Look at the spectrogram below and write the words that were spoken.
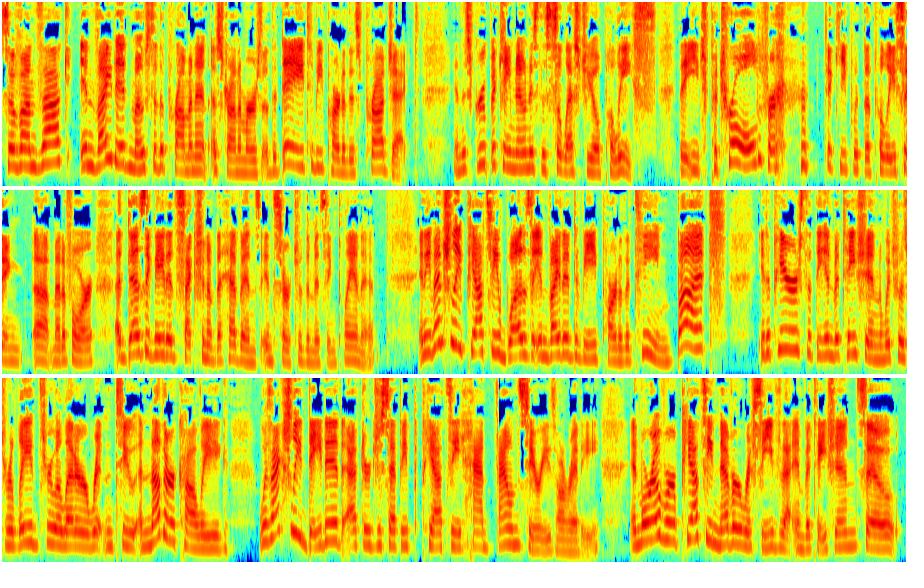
So von Zach invited most of the prominent astronomers of the day to be part of this project. And this group became known as the Celestial Police. They each patrolled, for to keep with the policing uh, metaphor, a designated section of the heavens in search of the missing planet. And eventually Piazzi was invited to be part of the team, but it appears that the invitation, which was relayed through a letter written to another colleague, was actually dated after Giuseppe Piazzi had found Ceres already. And moreover, Piazzi never received that invitation, so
